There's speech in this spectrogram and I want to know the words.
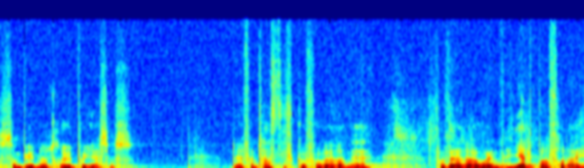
som begynner å tro på Jesus. Det er fantastisk å få være med, få være en hjelper for dem.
